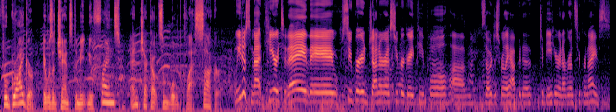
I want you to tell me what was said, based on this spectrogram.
For Greiger, it was a chance to meet new friends and check out some world class soccer we just met here today. They super generous, super great people. Um, so just really happy to, to be here, and everyone's super nice.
